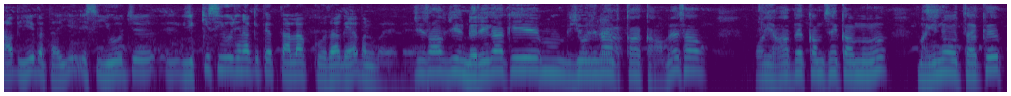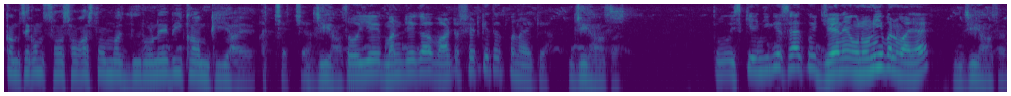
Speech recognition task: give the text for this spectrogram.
आप ये बताइए इस योज ये किस योजना के तहत तालाब खोदा गया बनवाया गया? जी साहब जी नरेगा के योजना का काम है साहब। और यहाँ पे कम से कम महीनों तक कम से कम सौ सौ मजदूरों ने भी काम किया है। अच्छा अच्छा। जी हाँ तो ये मनरेगा वाटर शेड के तहत बनाया क्या? जी हाँ सर। तो इसके इंजीनियर शायद कोई जैन है उन्होंने ही बनवाया है? जी हाँ सर।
